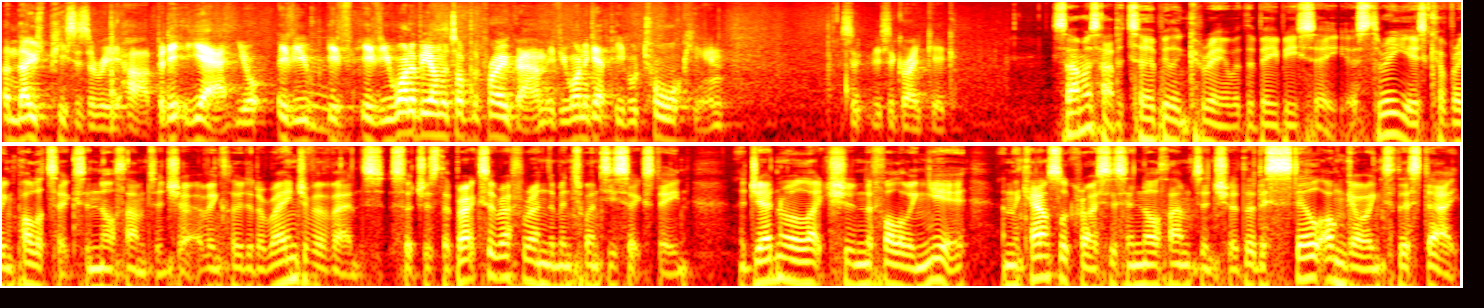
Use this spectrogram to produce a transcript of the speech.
and those pieces are really hard. But it, yeah, you're, if you if, if you want to be on the top of the program, if you want to get people talking, it's a, it's a great gig. Sam has had a turbulent career with the BBC, as three years covering politics in Northamptonshire have included a range of events such as the Brexit referendum in 2016, the general election in the following year, and the council crisis in Northamptonshire that is still ongoing to this day.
